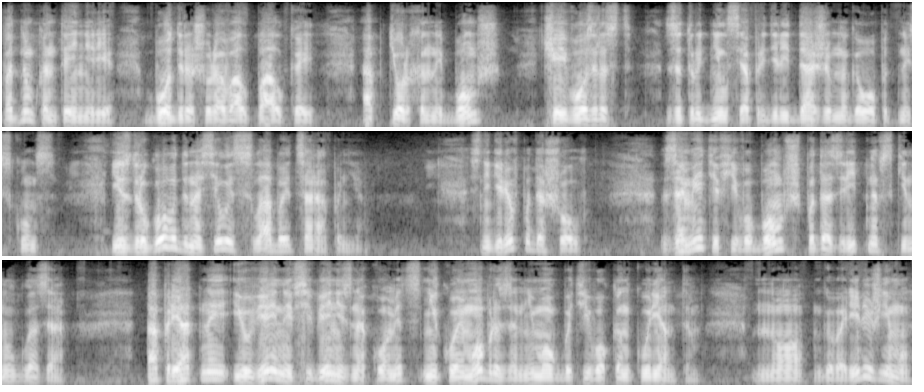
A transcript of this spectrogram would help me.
В одном контейнере бодро шуровал палкой обтерханный бомж, чей возраст затруднился определить даже многоопытный скунс. Из другого доносилось слабое царапанье. Снегирев подошел. Заметив его, бомж подозрительно вскинул глаза. Опрятный и уверенный в себе незнакомец никоим образом не мог быть его конкурентом. Но говорили же ему,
